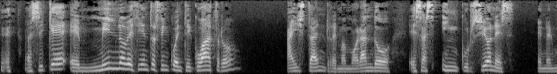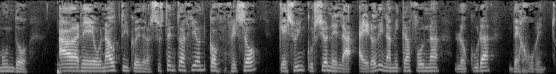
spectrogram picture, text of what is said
Así que en 1954, Einstein, rememorando esas incursiones en el mundo aeronáutico y de la sustentación, confesó que su incursión en la aerodinámica fue una locura de juventud.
